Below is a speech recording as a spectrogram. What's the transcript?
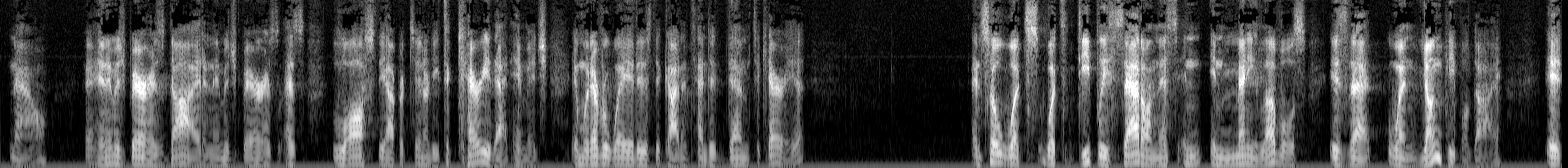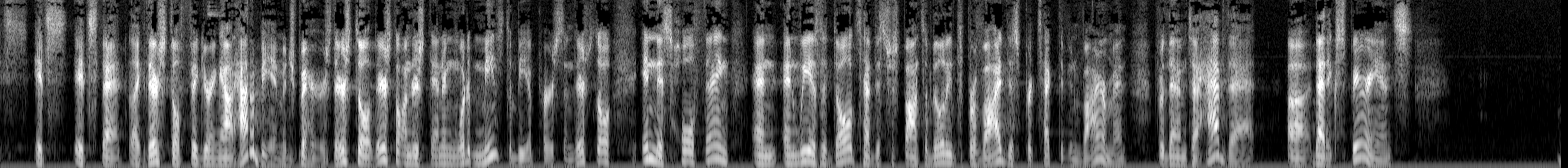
now. An image bearer has died. An image bearer has, has lost the opportunity to carry that image in whatever way it is that God intended them to carry it. And so, what's, what's deeply sad on this in, in many levels is that when young people die, it's it's it's that like they're still figuring out how to be image bearers. They're still they're still understanding what it means to be a person. They're still in this whole thing and and we as adults have this responsibility to provide this protective environment for them to have that uh, that experience.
